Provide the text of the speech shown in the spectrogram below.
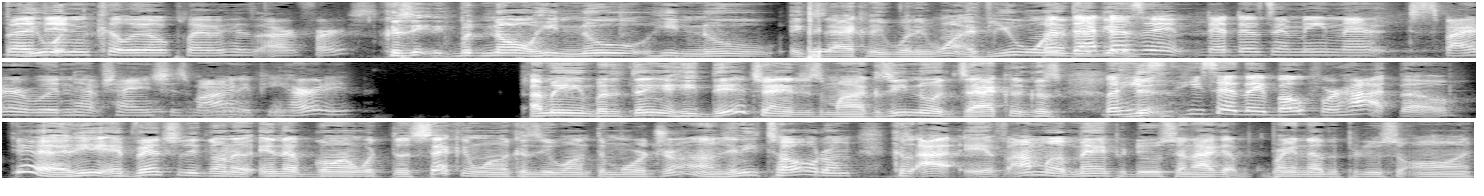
but you didn't Khalil play with his art first? because he, but no, he knew he knew exactly what he wanted. If you wanted But that doesn't that doesn't mean that Spider wouldn't have changed his mind if he heard it. I mean, but the thing is, he did change his mind because he knew exactly. Because But he he said they both were hot though. Yeah, and he eventually going to end up going with the second one because he wanted the more drums. And he told him because I, if I'm a main producer and I got bring another producer on,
